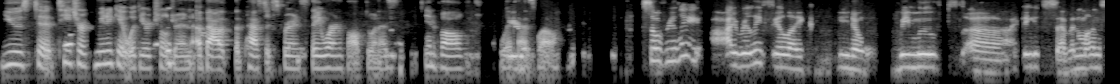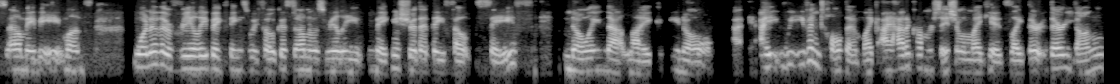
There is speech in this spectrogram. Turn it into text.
used to teach or communicate with your children about the past experience they were involved in as involved with as well? So really i really feel like you know we moved uh, i think it's seven months now maybe eight months one of the really big things we focused on was really making sure that they felt safe, knowing that like, you know, I, I we even told them like I had a conversation with my kids, like they're they're young.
